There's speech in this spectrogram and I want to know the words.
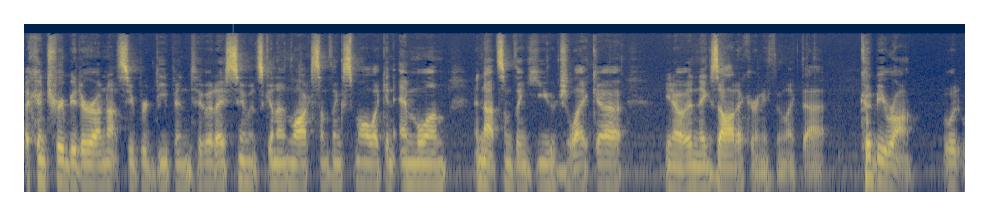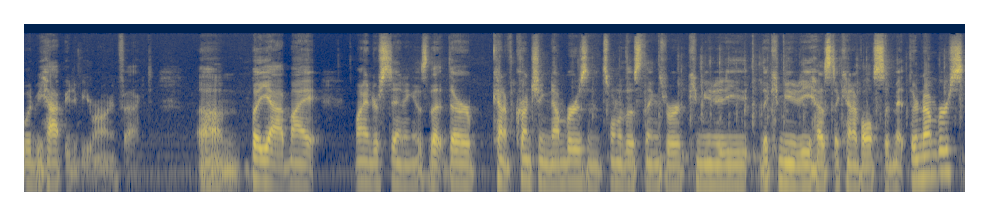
a contributor. I'm not super deep into it. I assume it's going to unlock something small like an emblem and not something huge like uh, you know an exotic or anything like that. Could be wrong. Would, would be happy to be wrong. In fact, um, but yeah, my my understanding is that they're kind of crunching numbers, and it's one of those things where community the community has to kind of all submit their numbers.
